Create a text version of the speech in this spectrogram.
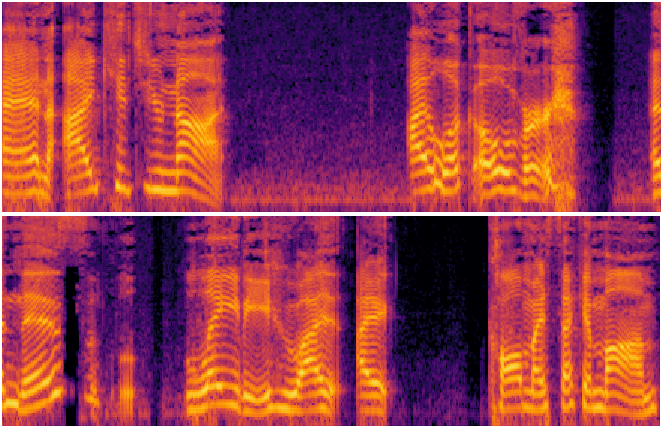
And I kid you not, I look over and this lady who I I call my second mom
